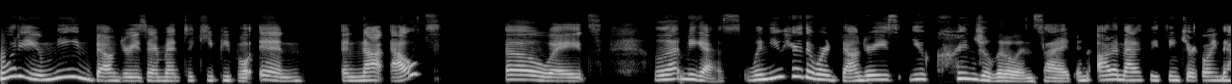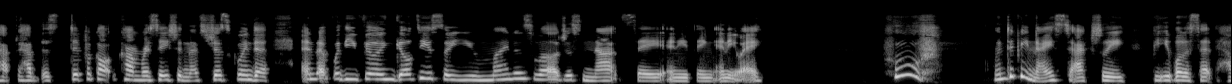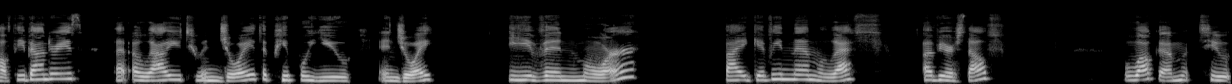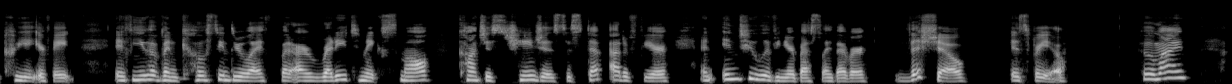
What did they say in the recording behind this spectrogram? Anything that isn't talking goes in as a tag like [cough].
What do you mean boundaries are meant to keep people in and not out? Oh, wait. Let me guess. When you hear the word boundaries, you cringe a little inside and automatically think you're going to have to have this difficult conversation that's just going to end up with you feeling guilty. So you might as well just not say anything anyway. Whew. Wouldn't it be nice to actually be able to set healthy boundaries that allow you to enjoy the people you enjoy even more by giving them less of yourself? Welcome to Create Your Fate. If you have been coasting through life but are ready to make small, conscious changes to step out of fear and into living your best life ever, this show is for you. Who am I?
